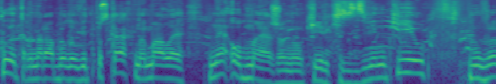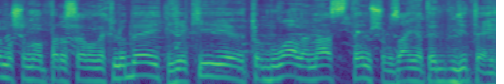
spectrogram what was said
коли тренера були у відпусках, ми мали необмежену кількість дзвінків вимушено переселених людей, які турбували нас тим, щоб зайняти дітей.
